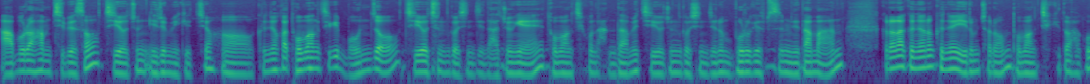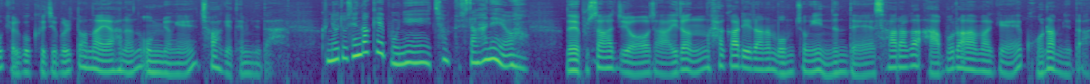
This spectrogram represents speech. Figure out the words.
아브라함 집에서 지어준 이름이겠죠. 어, 그녀가 도망치기 먼저 지어준 것인지 나중에 도망치고 난 다음에 지어준 것인지는 모르겠습니다만, 그러나 그녀는 그녀의 이름처럼 도망치기도 하고 결국 그 집을 떠나야 하는 운명에 처하게 됩니다. 그녀도 생각해 보니 참 불쌍하네요. 네, 불쌍하지요. 자, 이런 하갈이라는 몸종이 있는데 사라가 아브라함에게 권합니다.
